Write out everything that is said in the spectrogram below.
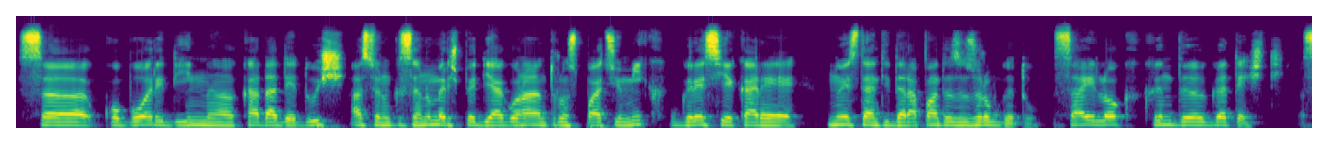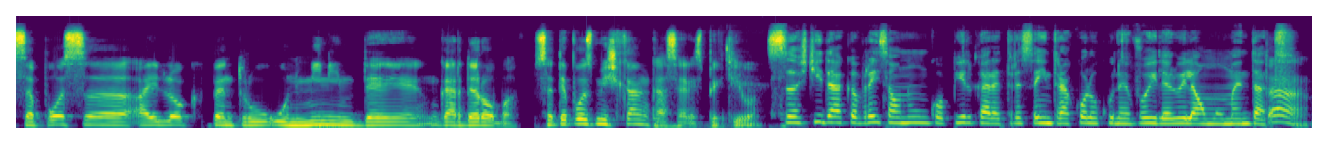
să cobori din uh, cada de duș, astfel încât să nu mergi pe diagonal într-un spațiu mic cu gresie care nu este antiderapantă să-ți rup gâtul. Să ai loc când uh, gătești. Să poți să ai loc pentru un minim de garderobă. Să te poți mișca în casa respectivă. Să știi dacă vrei sau nu un copil care trebuie să intre acolo cu nevoile lui la un moment dat. Da,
